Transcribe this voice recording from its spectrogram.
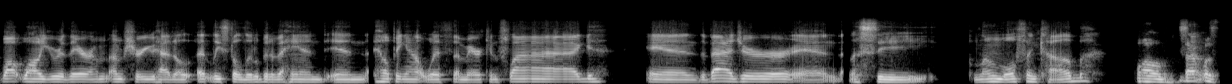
while, while you were there I'm, I'm sure you had a, at least a little bit of a hand in helping out with american Flagg and the badger and let's see lone wolf and cub Well, that So- was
